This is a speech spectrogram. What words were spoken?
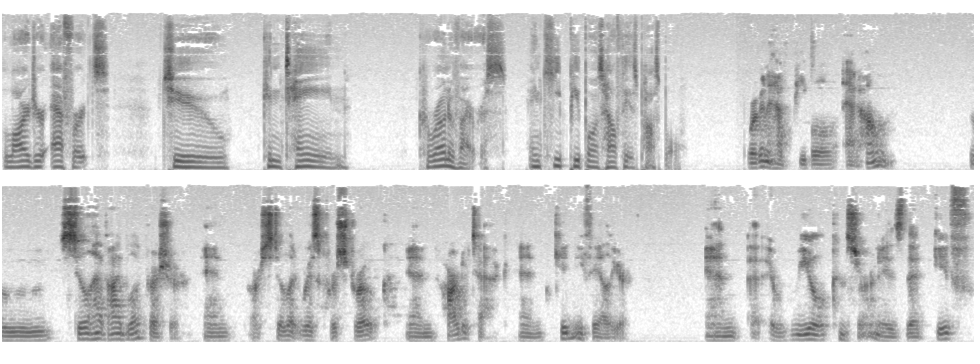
larger efforts to contain coronavirus and keep people as healthy as possible? We're going to have people at home who still have high blood pressure and are still at risk for stroke and heart attack and kidney failure. And a, a real concern is that if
